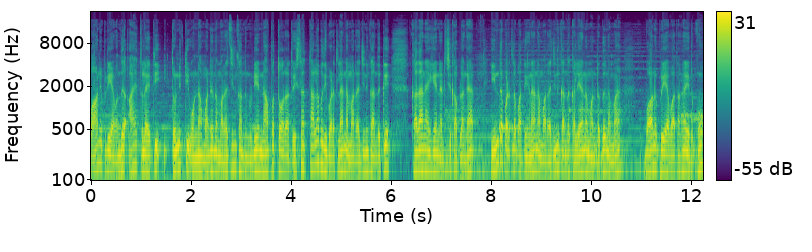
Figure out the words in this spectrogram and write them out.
பானுப்பிரியா வந்து ஆயிரத்தி தொள்ளாயிரத்தி தொண்ணூற்றி ஒன்றாம் ஆண்டு நம்ம ரஜினிகாந்தனுடைய நாற்பத்தோராவது வயசில் தளபதி படத்தில் நம்ம ரஜினிகாந்துக்கு கதாநாயகியாக நடிச்சுக்காப்லங்க இந்த படத்தில் பார்த்தீங்கன்னா நம்ம ரஜினிகாந்த் கல்யாணம் பண்ணுறது நம்ம பானுப்பிரியாவாக தாங்க இருக்கும்.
